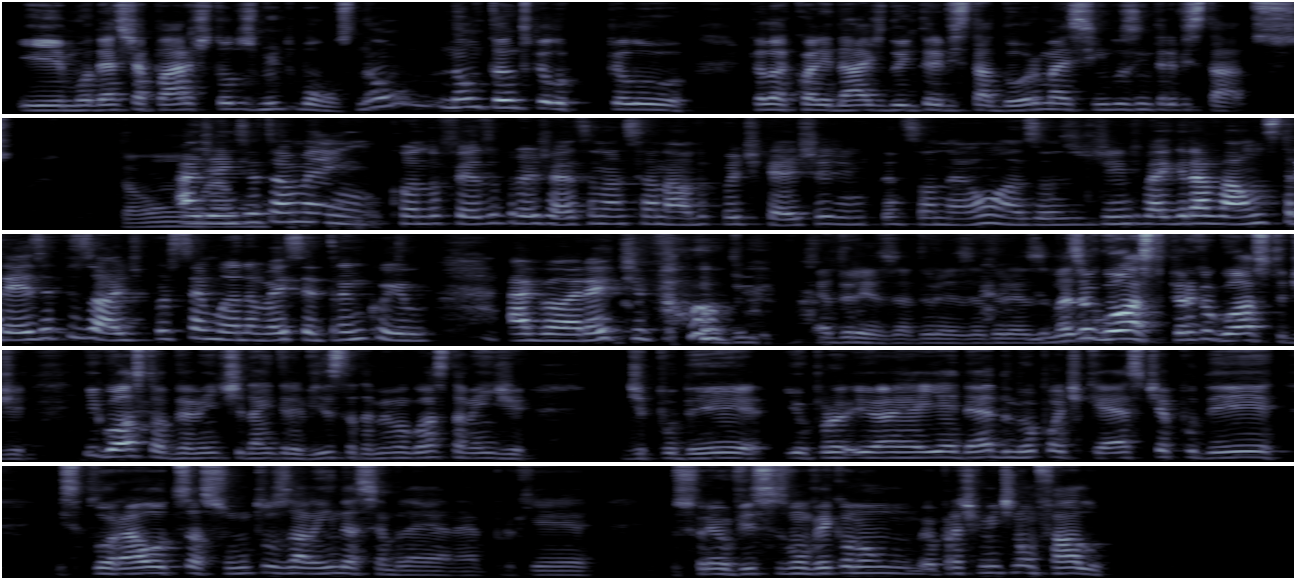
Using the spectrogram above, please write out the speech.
E modéstia à parte, todos muito bons. Não, não tanto pelo, pelo, pela qualidade do entrevistador, mas sim dos entrevistados. Então, a é gente um... também, quando fez o projeto nacional do podcast, a gente pensou, não, a gente vai gravar uns três episódios por semana, vai ser tranquilo. Agora é tipo. É dureza, é dureza, é dureza. Mas eu gosto, pior que eu gosto de. E gosto, obviamente, dar entrevista também, mas eu gosto também de, de poder. E, o, e a ideia do meu podcast é poder explorar outros assuntos além da Assembleia, né? Porque os freiovistas vão ver que eu não, eu praticamente não falo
